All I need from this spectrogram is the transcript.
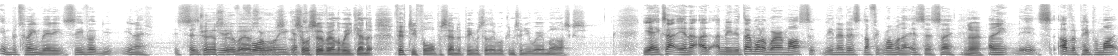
in between, really. It's either you, you know. It's Interesting survey. I saw, I saw a survey on the weekend that 54% of people said they will continue wearing masks. Yeah, exactly. And I, I, mean, if they want to wear a mask, you know, there's nothing wrong with that, is there? So no. I think it's other people might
